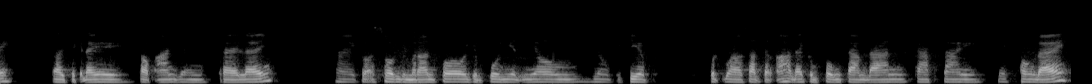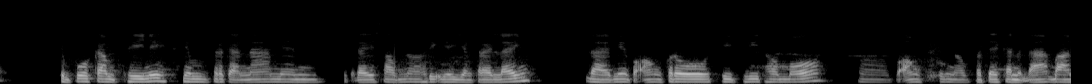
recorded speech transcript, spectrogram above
នេះដោយសេចក្តីរាប់អានយ៉ាងក្រៃលែងហើយក៏សូមចម្រើនពរចំពោះញាតិញោមនិងប្រជាពុទ្ធបរិស័ទទាំងអស់ដែលកំពុងតាមដានការផ្សាយនេះផងដែរចំពោះកម្មវិធីនេះខ្ញុំប្រកាសណាមានសេចក្តីសោមនស្សរីករាយយ៉ាងក្រៃលែងដែលមានព្រះអង្គគ្រូ TT Thomo ព្រះអង្គគង់នៅប្រទេសកាណាដាបាន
